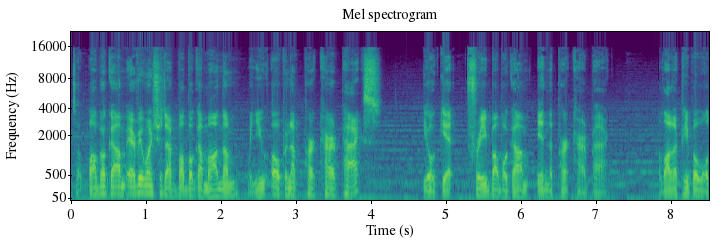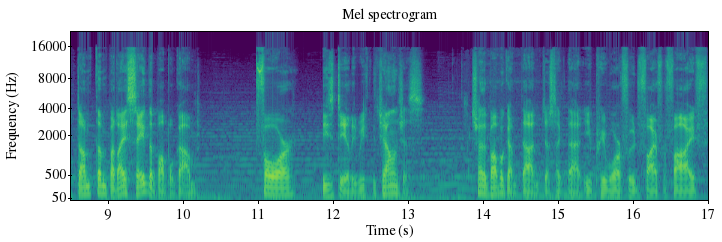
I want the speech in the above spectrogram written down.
So bubblegum, everyone should have bubblegum on them. When you open up perk card packs, you'll get free bubblegum in the perk card pack. A lot of people will dump them, but I save the bubblegum for these daily weekly challenges. Let's try the bubblegum done, just like that. Eat pre-war food five for five.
